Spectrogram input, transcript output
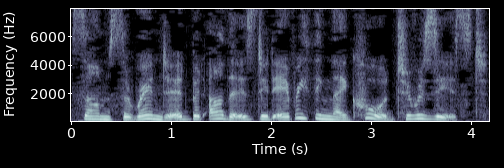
Some surrendered, but others did everything they could to resist.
